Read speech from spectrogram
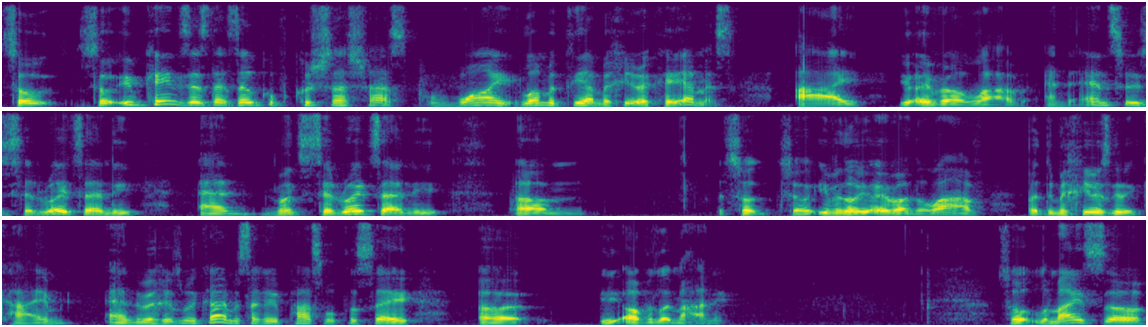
so, so Ibn Kain says good kushashas. Why lomatia mechira kayemes? I you're over a lav? And the answer is, you said roitzani, and once you said roitzani, um, so so even though you're over on the lav, but the mechir is going to be kaim, and the mechir is going to be kaim, it's not going to be possible to say uh, Ovid mahani. So lemaisa,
